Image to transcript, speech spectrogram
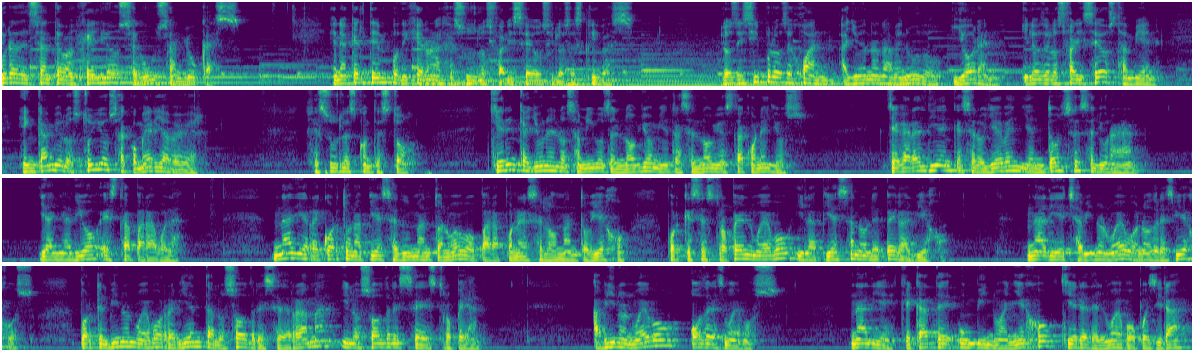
Del Santo Evangelio según San Lucas. En aquel tiempo dijeron a Jesús los fariseos y los escribas, Los discípulos de Juan ayunan a menudo y oran, y los de los fariseos también, en cambio los tuyos a comer y a beber. Jesús les contestó, ¿Quieren que ayunen los amigos del novio mientras el novio está con ellos? Llegará el día en que se lo lleven y entonces ayunarán. Y añadió esta parábola. Nadie recorta una pieza de un manto nuevo para ponérselo a un manto viejo, porque se estropea el nuevo y la pieza no le pega al viejo. Nadie echa vino nuevo en odres viejos, porque el vino nuevo revienta los odres, se derrama y los odres se estropean. A vino nuevo, odres nuevos. Nadie que cate un vino añejo quiere del nuevo, pues dirá,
